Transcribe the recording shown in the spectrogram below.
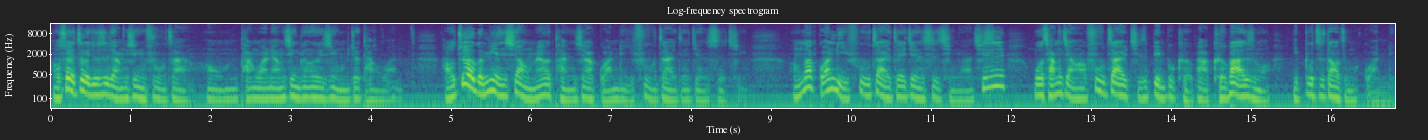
哦，所以这个就是良性负债，哦，我们谈完良性跟恶性，我们就谈完。好，最后一个面向，我们要谈一下管理负债这件事情。哦，那管理负债这件事情啊，其实我常讲啊，负债其实并不可怕，可怕的是什么？你不知道怎么管理，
